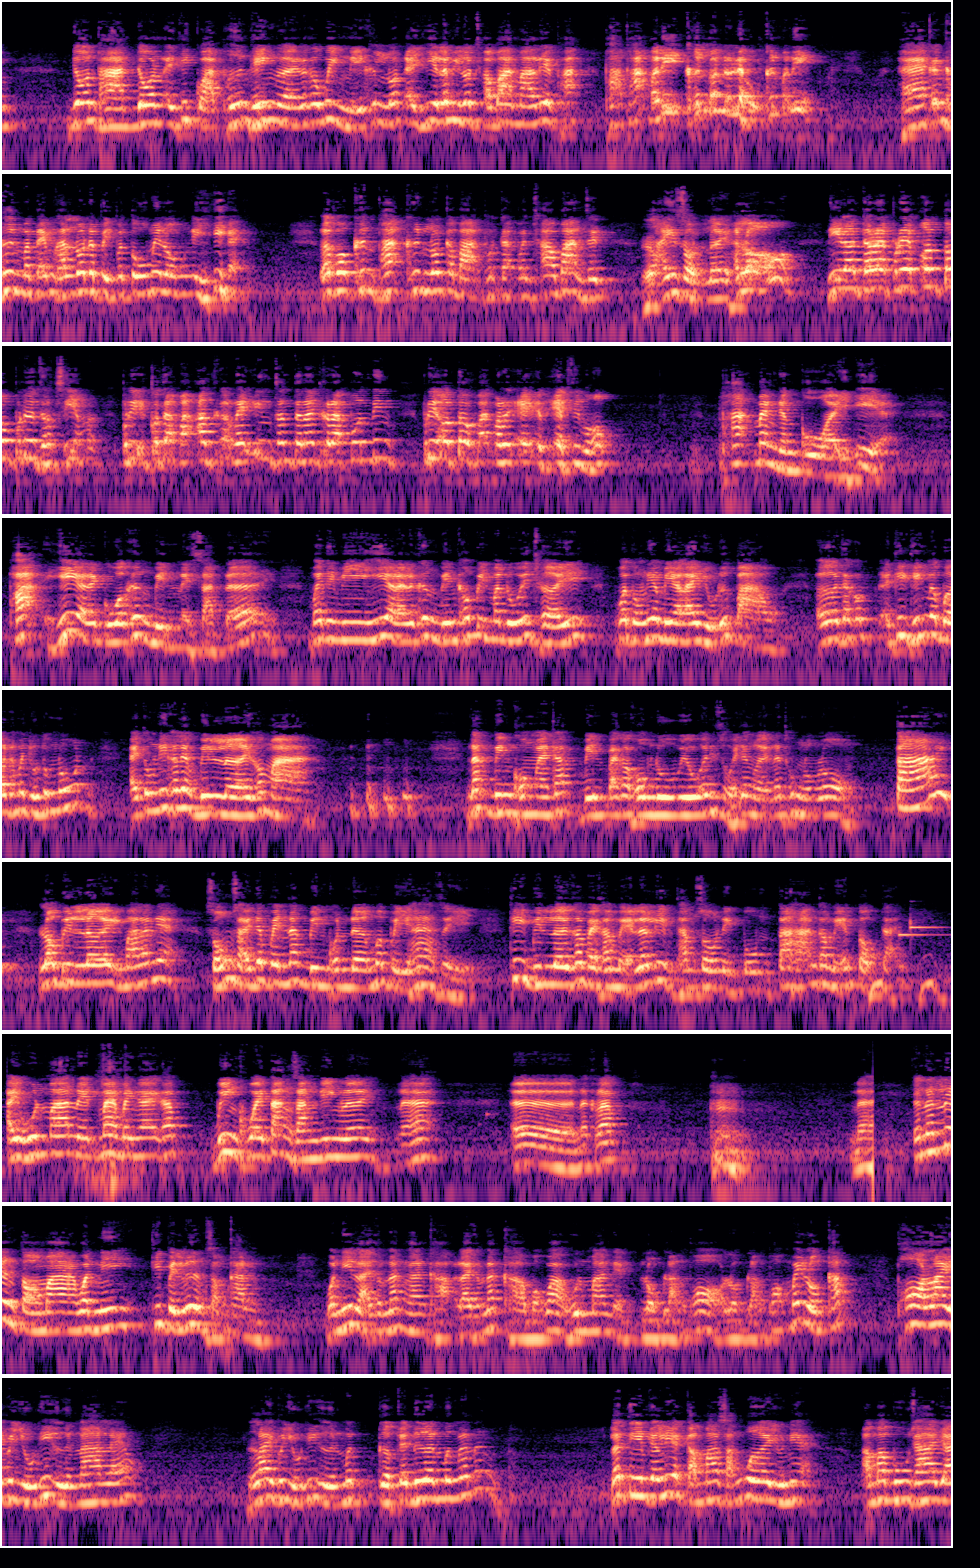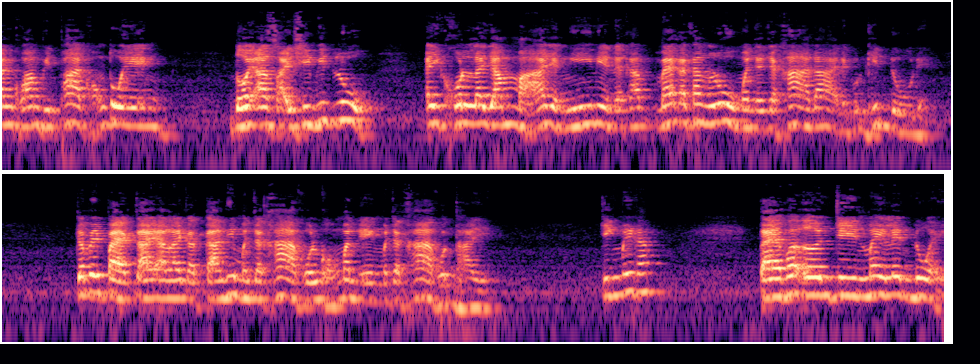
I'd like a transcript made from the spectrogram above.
โยนถาดโยนไอ้ที่กวาดพื้นทิ้งเลย แล้วก็วิ่งหนีขึ้นรถไอ้เหี้ยแล้วมีรถชาวบ้านมาเรียกพระพระพระมานี่ขึ้นรถเร็วๆขึ้นมานี่แห่กันขึ้นมาเต็มคันรถแล้วปิดประตูไม่ลงไอ้เหี้ย แล้วพอขึ้นพระขึ้นรถกระบะจากชาวบ้านเสร็จไหลสดเลยฮัลโหลนี่เราจะเปรียบอนตงเปรียเสียงปรียบก็จะปะอัลกระเรอิงสันตนากระปุนดิ้งปรียบอนตงปะเปรียบเอฟเอฟสิบหกพระแม่งยังกลัวเหี้ยพระเฮียอะไรกลัวเครื่องบินไอสัตว์เอ้ยไม่ได้มีเฮียอะไรเลยเครื่องบินเขาบินมาดูเฉยว่าตรงนี้มีอะไรอยู่หรือเปล่า เออถ้าเขาไอ้ที่ทิ้งระเบิดมันอยู่ตรงนู้น ไอ้ตรงนี้เขาเรียกบินเลยเข้ามา นักบินคงไหมครับ บินไปก็คงดูวิวอันนี้สวยจังเลยนะทุ่งโล่งๆตาย เราบินเลยมาแล้วเนี่ย สงสัยจะเป็นนักบินคนเดิมเมื่อปีห้าสี่ที่บินเลยเข้าไปเขมรแล้วรีบทำโซนิกบูมทหารเขมรตกใจ ไอหุ่นมาเน็ตแม่งเป็นไงครับ วิ่งควยตั้งสั่งยิงเลยนะฮะเออนะครับนะฮะดังนั้นเรื่องต่อมาวันนี้ที่เป็นเรื่องสำคัญ วันนี้หลายสำนักงานข่าวหลายสำนักข่าวบอกว่าหุนมาเน็ตหลบหลังพ่อ หลบหลังพ่อไม่หลบครับ พ่อไล่ไปอยู่ที่อื่นนานแล้ว ไล่ไปอยู่ที่อื่นมันเกือบจะเดือนมึงแล้วนะแล้วทีมจะเรียกกลับมาสังเวยอยู่เนี่ยเอามาบูชายันความผิดพลาดของตัวเอง โดยอาศัยชีวิตลูก ไอ้คนระยำหมาอย่างนี้เนี่ยนะครับ แม้กระทั่งลูกมันจะจะฆ่าได้เนี่ยคุณคิดดูเนี่ย จะไปแปลกใจอะไรกับการที่มันจะฆ่าคนของมันเอง มันจะฆ่าคนไทย จริงไหมครับ แต่เผอิญจีนไม่เล่นด้วย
